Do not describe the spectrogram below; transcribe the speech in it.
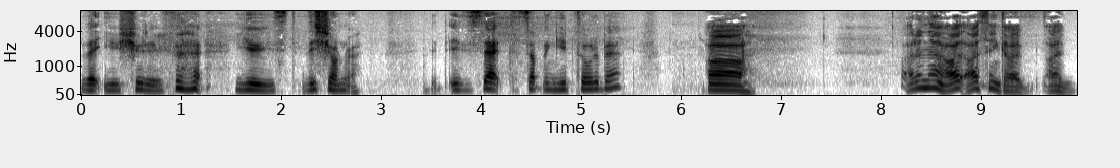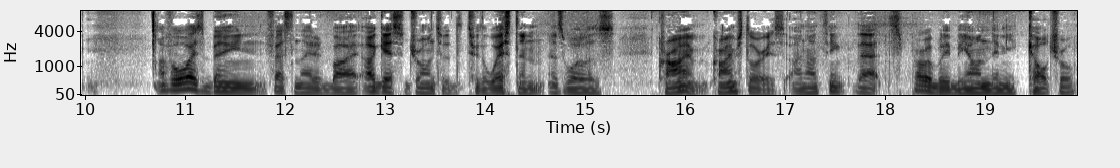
that you should have used this genre. Is that something you'd thought about? Uh, I don't know. I, I think I, I, I've always been fascinated by, I guess, drawn to to the Western as well as crime, crime stories, and I think that's probably beyond any cultural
